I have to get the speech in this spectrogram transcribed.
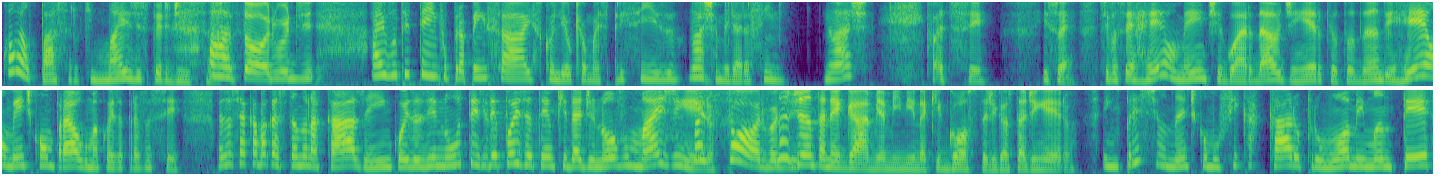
Qual é o pássaro que mais desperdiça? Ah, Torwood. Ah, eu vou ter tempo para pensar, escolher o que eu mais preciso. Não acha melhor assim? Não acha? Pode ser. Isso é, se você realmente guardar o dinheiro que eu tô dando e realmente comprar alguma coisa para você. Mas você acaba gastando na casa e em coisas inúteis e depois eu tenho que dar de novo mais dinheiro. Mas, Torvald... Não adianta negar minha menina que gosta de gastar dinheiro. É impressionante como fica caro para um homem manter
